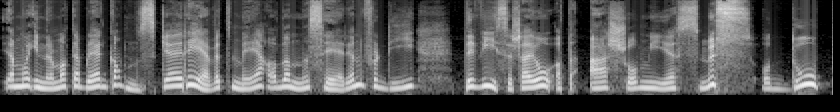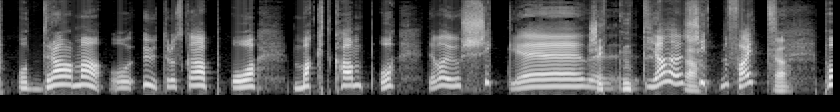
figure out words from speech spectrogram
Jeg må innrømme at jeg ble ganske revet med av denne serien, fordi det viser seg jo at det er så mye smuss og dop og drama og utroskap og maktkamp og Det var jo skikkelig Skittent. Ja, skitten fight. Ja. På,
